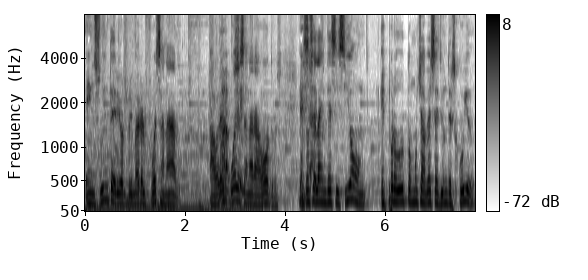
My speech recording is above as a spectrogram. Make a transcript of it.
en su interior primero él fue sanado. Ahora él puede sanar a otros. Entonces la indecisión es producto muchas veces de un descuido.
